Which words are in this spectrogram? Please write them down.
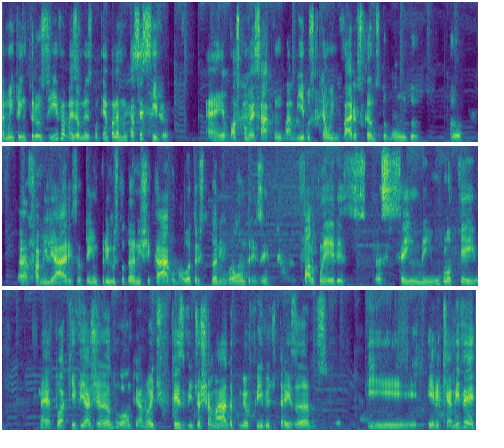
é muito intrusiva, mas ao mesmo tempo ela é muito acessível. É, eu posso conversar com amigos que estão em vários cantos do mundo, uh, familiares. Eu tenho um primo estudando em Chicago, uma outra estudando em Londres, e falo com eles uh, sem nenhum bloqueio. Estou né? aqui viajando. Ontem à noite fiz videochamada com meu filho de 3 anos e ele quer me ver,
